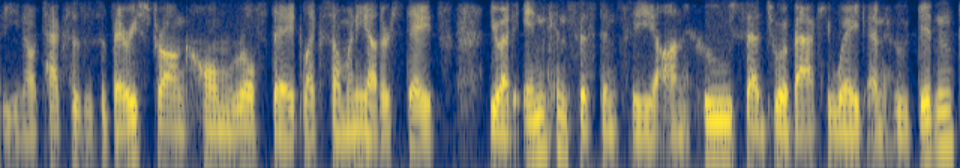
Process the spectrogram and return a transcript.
You know, Texas is a very strong home rule state, like so many other states. You had inconsistency on who said to evacuate and who didn't.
